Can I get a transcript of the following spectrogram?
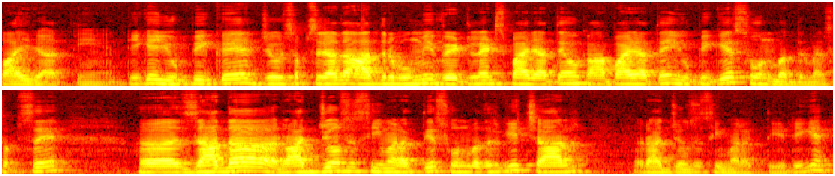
पाई जाती हैं, ठीक है? यूपी के जो सबसे ज़्यादा आर्द्र भूमि वेटलैंड्स पाए जाते हैं, वो कहाँ पाए जाते हैं? यूपी के सोनभद्र में। सबसे ज़्यादा राज्यों से सीमा लगती है सोनभद्र की, चार राज्यों से सीमा लगती है, ठीक है?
